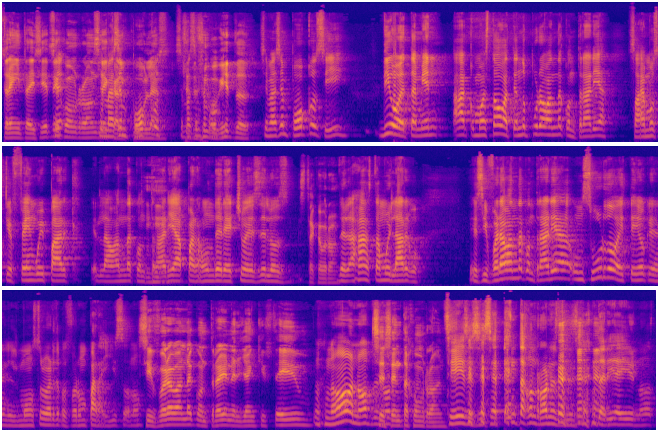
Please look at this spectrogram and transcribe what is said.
37 home runs se me hacen pocos, se, me hacen, poquitos. Se me hacen pocos, sí. Digo, también, ah, como ha estado bateando pura banda contraria, sabemos que Fenway Park, la banda contraria para un derecho es de los... Está cabrón. ajá, está muy largo. Eh, si fuera banda contraria, un zurdo, ahí te digo que en el Monstruo Verde pues fuera un paraíso, ¿no? Si fuera banda contraria en el Yankee Stadium. No, no. 60 pues, home runs. Sí, 70 home runs estaría ahí, ¿no?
